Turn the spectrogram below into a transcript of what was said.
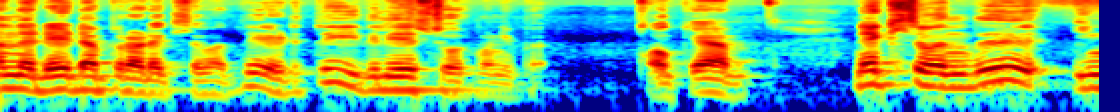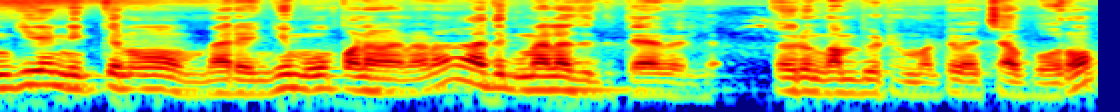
அந்த டேட்டா ப்ராடக்ட்ஸை வந்து எடுத்து இதுலேயே ஸ்டோர் பண்ணிப்பேன். ஓகே நெக்ஸ்ட் வந்து இங்கேயே நிற்கணும் வேற எங்கேயும் மூவ் பண்ண வேணாம்னா அதுக்கு மேலே அதுக்கு தேவையில்லை. வெறும் கம்ப்யூட்டர் மட்டும் வச்சா போகிறோம்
